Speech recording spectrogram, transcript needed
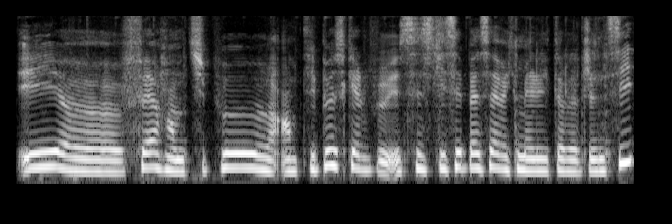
et euh, faire un petit peu un petit peu ce qu'elle veut. C'est ce qui s'est passé avec My Little Agency.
